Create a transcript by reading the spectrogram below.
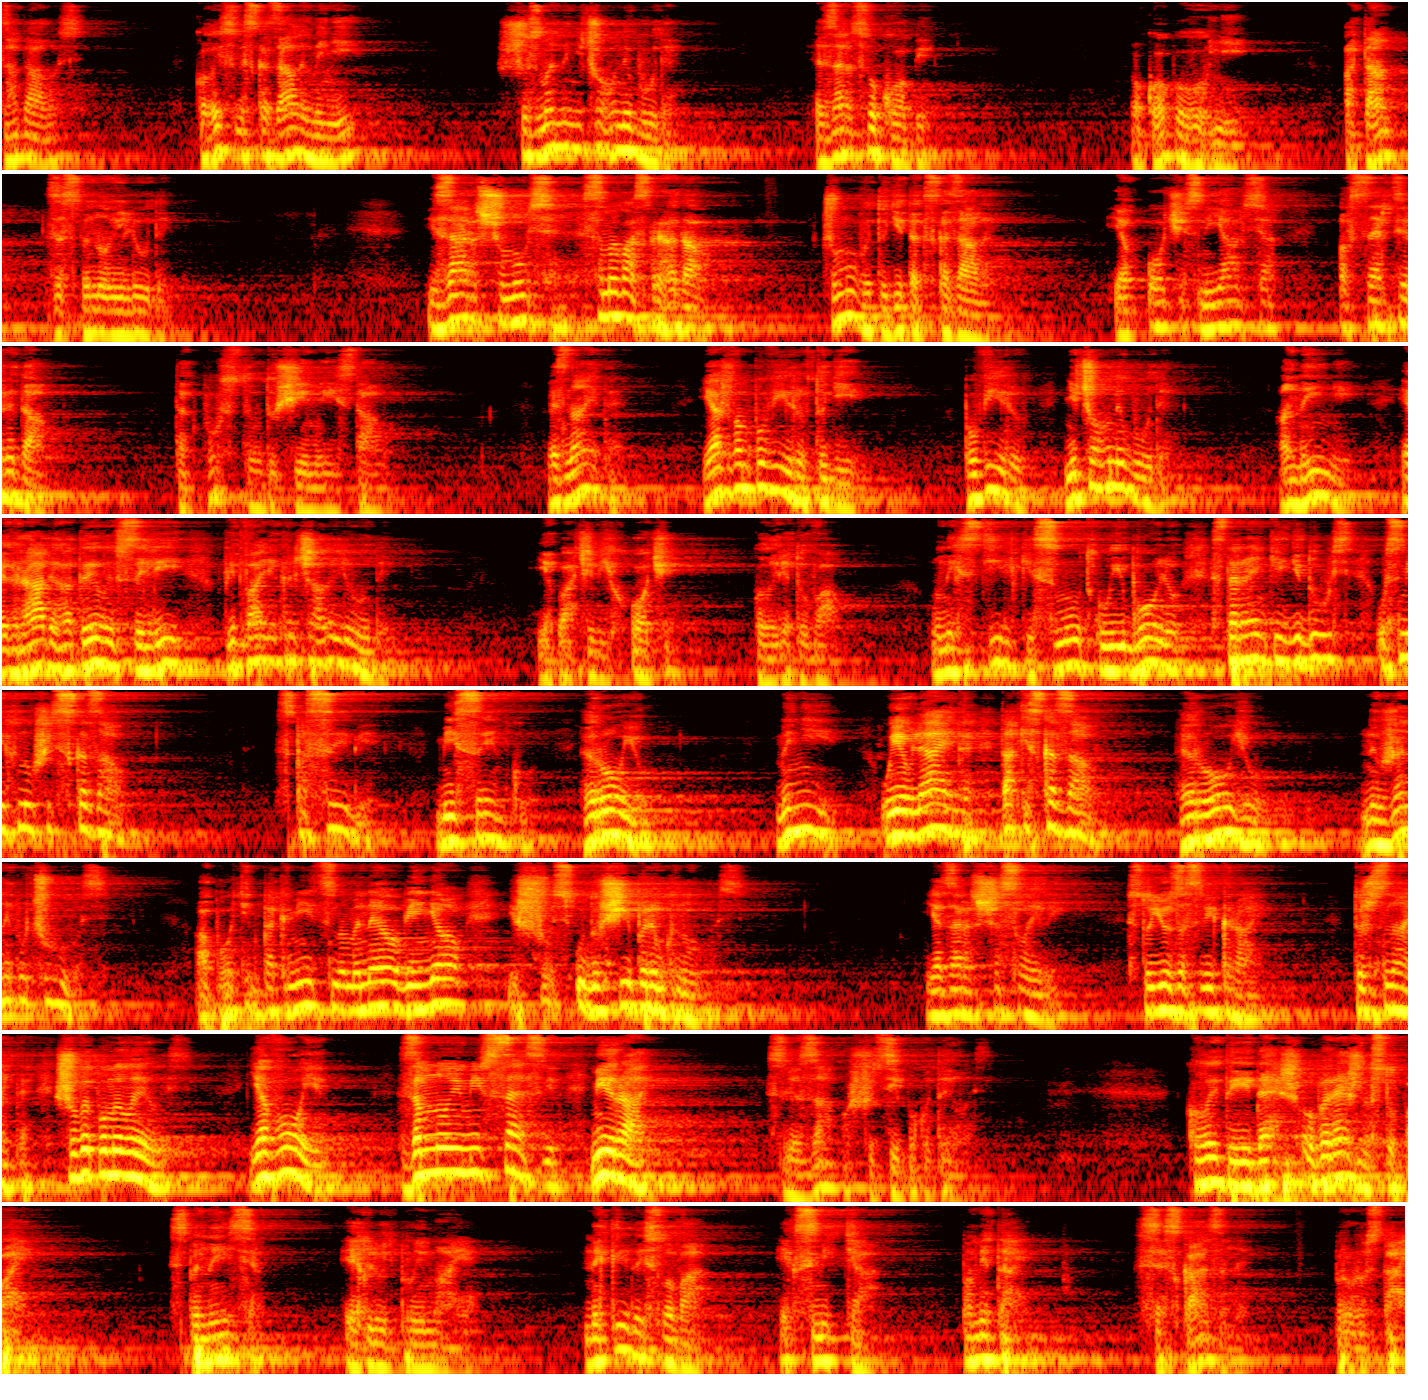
Згадалось, колись ви сказали мені, що з мене нічого не буде. Я зараз в окопі, окоп у вогні, а там за спиною люди. І зараз чомусь саме вас пригадав. Чому ви тоді так сказали? Я в очі сміявся, а в серці ридав. Так пусто в душі моїй стало. Ви знаєте, я ж вам повірив тоді. Повірив, нічого не буде. А нині, як гради гатили в селі, в підвалі кричали люди. Я бачив їх очі, коли рятував. У них стільки смутку і болю старенький дідусь, усміхнувшись, сказав. Спасибі, мій синку, герою. Мені, уявляєте, так і сказав. Герою, невже не почулось? А потім так міцно мене обійняв і щось у душі перемкнулось. Я зараз щасливий, стою за свій край. Тож знайте, що ви помилились. Я воїн, за мною мій всесвіт, мій рай. Сльоза по щоці покотилась. Коли ти йдеш, обережно ступай. Спинися, як людь проймає. Не кидай слова, як сміття. Пам'ятай, все сказане проростає.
